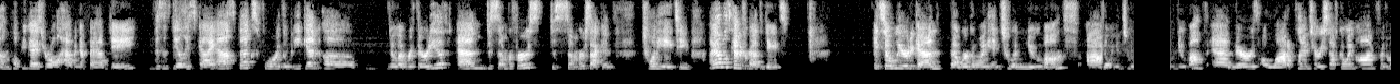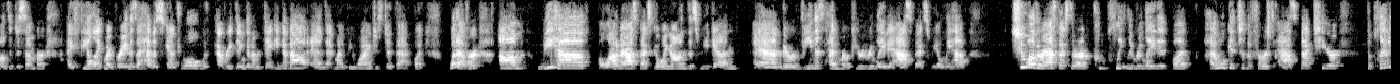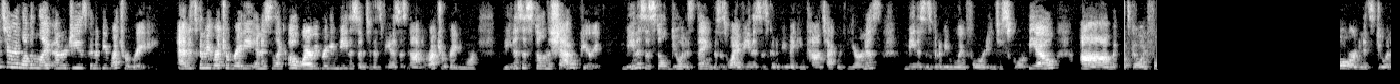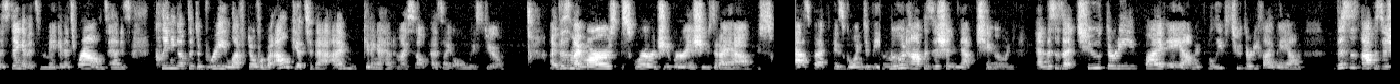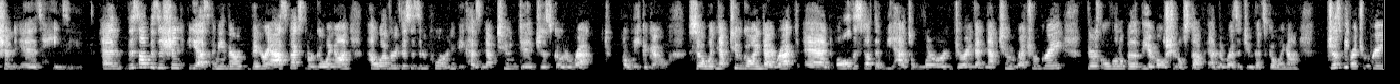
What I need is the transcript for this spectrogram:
welcome. Hope you guys are all having a fab day. This is Daily Sky Aspects for the weekend of November 30th and December 1st, December 2nd, 2018. I almost kind of forgot the dates. It's so weird again that we're going into a new month, uh, going into new month and there's a lot of planetary stuff going on for the month of December. I feel like my brain is ahead of schedule with everything that I'm thinking about and that might be why I just did that, but whatever. Um, we have a lot of aspects going on this weekend and there are Venus and Mercury related aspects. We only have two other aspects that aren't completely related, but I will get to the first aspect here. The planetary love and life energy is going to be retrograding and it's going to be retrograde and it's like oh why are we bringing venus into this? Venus is not in retrograde anymore. Venus is still in the shadow period. Venus is still doing its thing. This is why venus is going to be making contact with uranus. Venus is going to be moving forward into scorpio. Um it's going forward and it's doing its thing and it's making its rounds and it's cleaning up the debris left over. But i'll get to that. I'm getting ahead of myself as i always do. This is my Mars square Jupiter issues that I have aspect is going to be Moon opposition Neptune. And this is at 2.35 a.m. I believe it's 2.35 a.m. This is, opposition is hazy. And this opposition, yes, I mean, there are bigger aspects that are going on. However, this is important because Neptune did just go direct a week ago. So with Neptune going direct and all the stuff that we had to learn during that Neptune retrograde, there's a little bit of the emotional stuff and the residue that's going on. Just be retrograde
